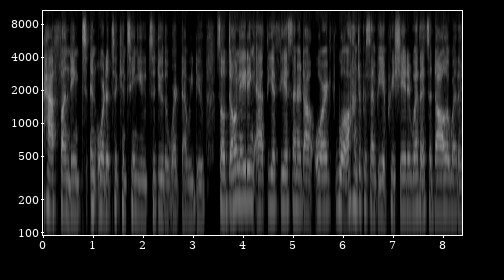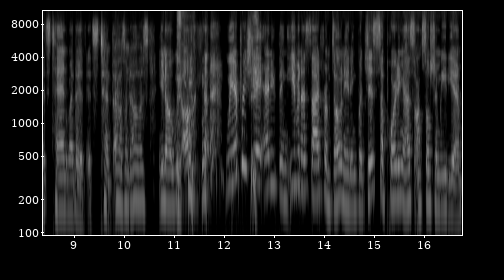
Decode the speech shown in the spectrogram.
have funding t- in order to continue to do the work that we do. So donating at theafiyacenter.org will 100% be appreciated, whether it's a dollar, whether it's 10, whether it's $10,000. You know, we all, we appreciate anything, even aside from donating, but just supporting us on social media.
